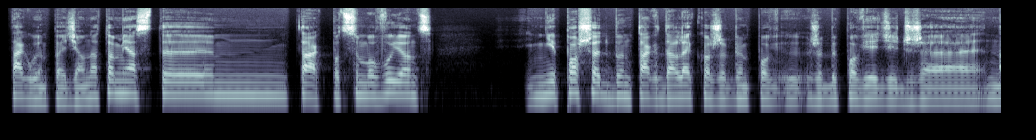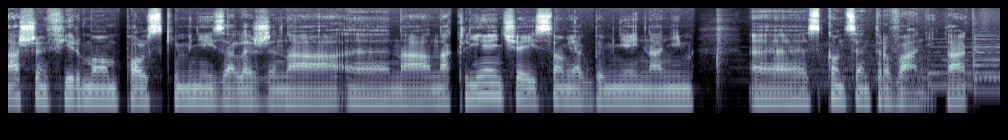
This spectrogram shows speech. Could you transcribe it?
tak bym powiedział. Natomiast tak, podsumowując, nie poszedłbym tak daleko, żeby, żeby powiedzieć, że naszym firmom polskim mniej zależy na, e, na, na kliencie i są jakby mniej na nim e, skoncentrowani, tak?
